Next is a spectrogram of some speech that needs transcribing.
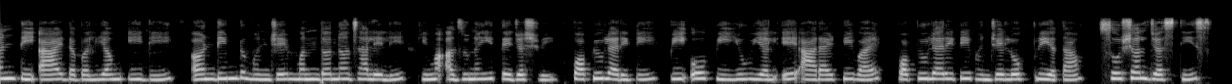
N T I double M E D. Undimmed म्हणजे मंद न झालेली किंवा अजूनही तेजस्वी. Popularity P P U L A R I T Y. Popularity म्हणजे लोकप्रियता social justice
